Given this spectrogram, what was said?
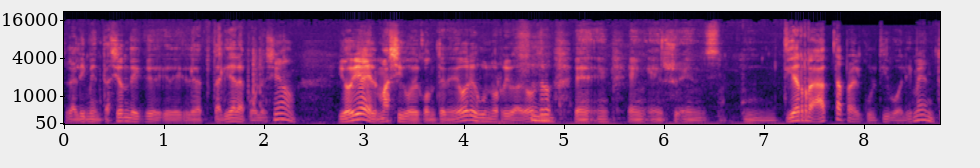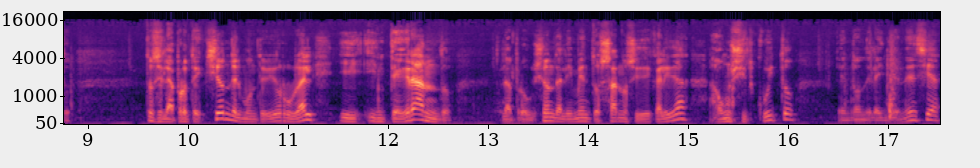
la alimentación de, la totalidad de la población. Y hoy hay el máximo de contenedores, uno arriba de otro, en, en, tierra apta para el cultivo de alimentos. Entonces, la protección del Montevideo rural y integrando la producción de alimentos sanos y de calidad a un circuito en donde la Intendencia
